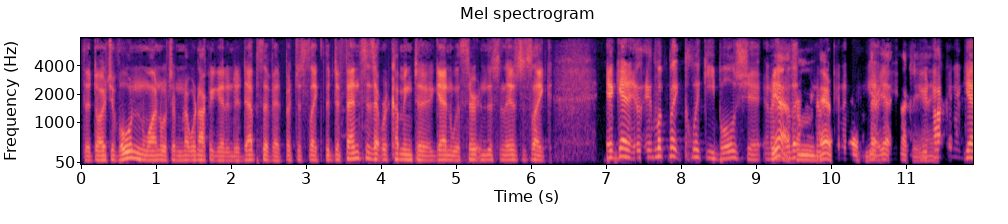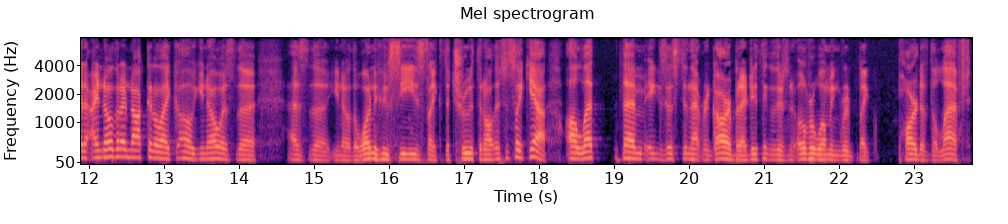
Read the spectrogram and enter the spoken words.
the Deutsche Wohnen one, which I'm not, we're not going to get into depths of it, but just like the defenses that were coming to again with certain this and there's just like again, it, it, looked like clicky bullshit. And yeah, from there, gonna, yeah, yeah, exactly. You're yeah, not going to get. I know that I'm not going to like. Oh, you know, as the as the you know the one who sees like the truth and all. It's just like yeah, I'll let them exist in that regard, but I do think that there's an overwhelming like part of the left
